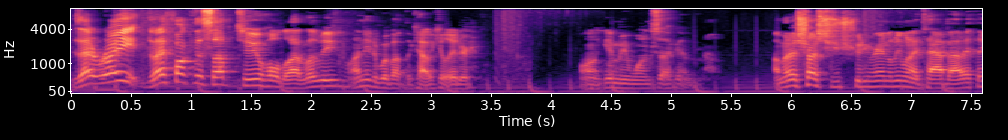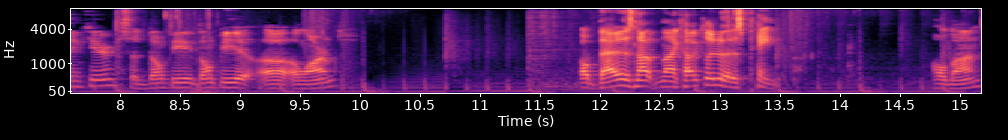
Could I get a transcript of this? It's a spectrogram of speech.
is that right? Did I fuck this up too? Hold on, let me, I need to whip out the calculator. Hold on, give me one second. I'm gonna start shooting randomly when I tab out. I think here, so don't be don't be uh, alarmed. Oh, that is not my calculator. That is paint. Hold on.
